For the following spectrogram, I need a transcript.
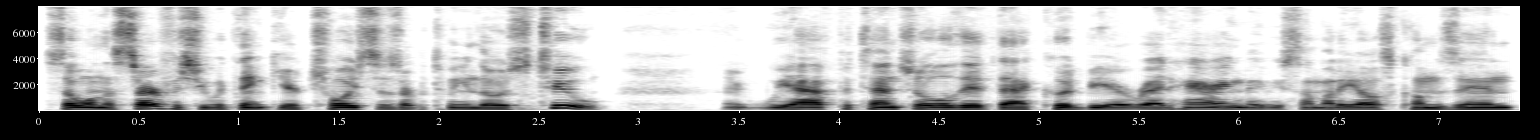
So, on the surface, you would think your choices are between those two. We have potential that that could be a red herring. Maybe somebody else comes in.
